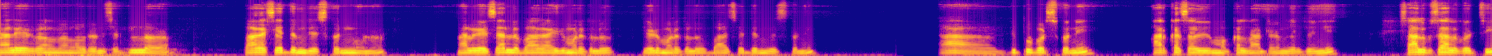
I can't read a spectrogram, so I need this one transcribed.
నాలుగు ఎకరాల నలభై రెండు సెట్లలో బాగా సేద్యం చేసుకొని నేను నాలుగైదు సార్లు బాగా ఐదు మడకలు ఏడు మడకలు బాగా సేద్యం చేసుకొని దిప్పు పరుచుకొని ఆర్కస్ అవి మొక్కలు నాటడం జరిగింది. సాలుకు సాలుకు వచ్చి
